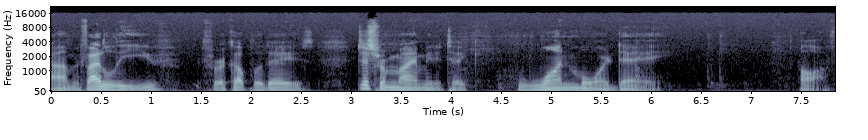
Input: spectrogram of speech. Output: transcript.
um, if I leave for a couple of days, just remind me to take one more day off.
